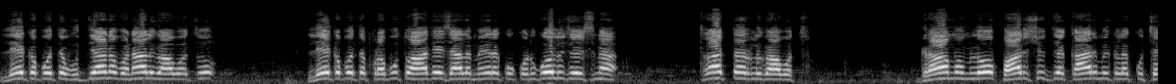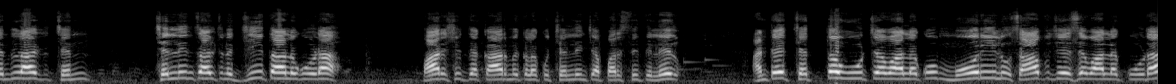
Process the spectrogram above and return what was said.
లేకపోతే ఉద్యానవనాలు కావచ్చు లేకపోతే ప్రభుత్వ ఆదేశాల మేరకు కొనుగోలు చేసిన ట్రాక్టర్లు కావచ్చు. గ్రామంలో పారిశుద్ధ్య కార్మికులకు చెందలా చెన్- చెల్లించాల్సిన జీతాలు కూడా పారిశుద్ధ్య కార్మికులకు చెల్లించే పరిస్థితి లేదు. అంటే చెత్త ఊడ్చే వాళ్ళకు మోరీలు సాఫ్ చేసే వాళ్ళకు కూడా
